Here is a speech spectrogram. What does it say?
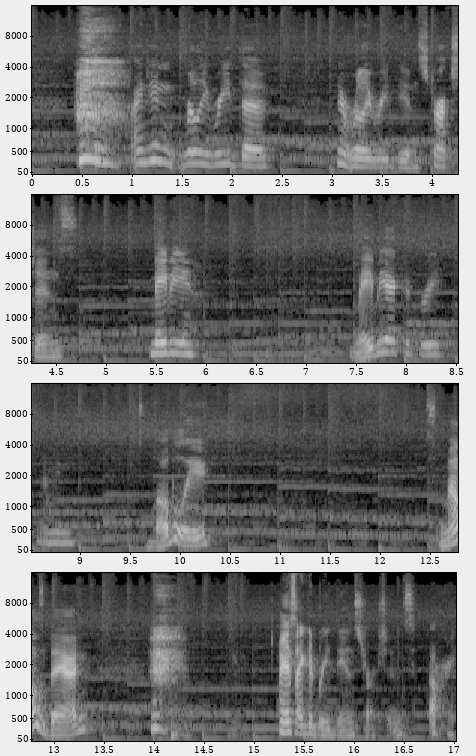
I didn't really read the I didn't really read the instructions. Maybe maybe I could read I mean it's bubbly. smells bad. I guess I could read the instructions. Alright.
